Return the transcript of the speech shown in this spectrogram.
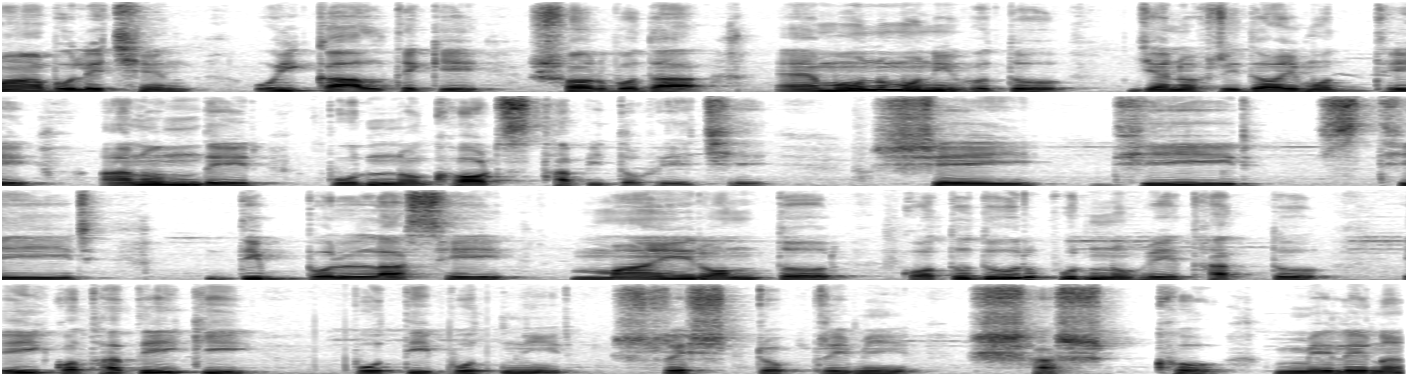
মা বলেছেন, ওই কাল থেকে সর্বদা এমন মনে হতো যেন হৃদয় মধ্যে আনন্দের পূর্ণ ঘট স্থাপিত হয়েছে। সেই ধীর, স্থির, দিব্যোল্লাসে মায়ের অন্তর কতদূর পূর্ণ হয়ে থাকত, এই কথাতেই কি পতি পত্নীর শ্রেষ্ঠ প্রেমের সাক্ষ্য মেলে না।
